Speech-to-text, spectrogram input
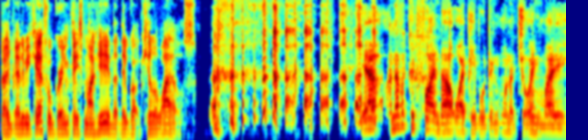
They better be careful. Greenpeace might hear that they've got killer whales. yeah, I never could find out why people didn't want to join my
